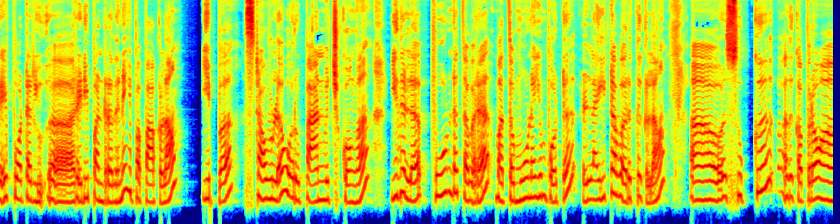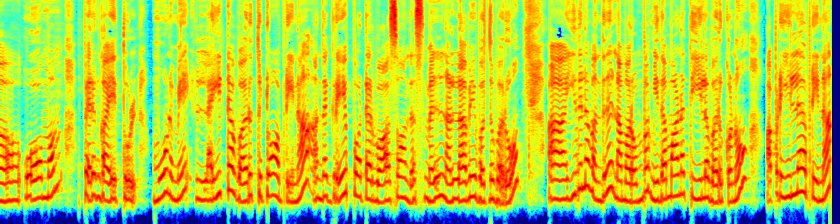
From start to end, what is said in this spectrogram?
கிரேப் வாட்டர் ரெடி பண்ணுறதுன்னு இப்போ பார்க்கலாம். இப்போ ஸ்டவ்வில் ஒரு பேன் வச்சுக்கோங்க. இதில் பூண்டை தவிர மற்ற மூணையும் போட்டு லைட்டாக வறுத்துக்கலாம். சுக்கு அதுக்கப்புறம் ஓமம் பெருங்காயத்தூள் மூணுமே லைட்டாக வறுத்துட்டோம் அப்படின்னா அந்த கிரேப் வாட்டர் வாசம் அந்த ஸ்மெல் நல்லாவே வந்து வரும். இதில் வந்து நம்ம ரொம்ப மிதமான தீயில் வறுக்கணும். அப்படி இல்லை அப்படின்னா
